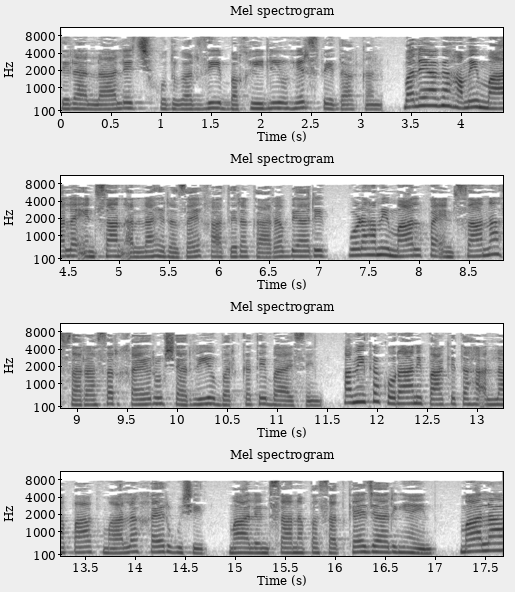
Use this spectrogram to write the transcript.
دلا لالچ خود غرضی بخیلی و حرص پیدا کن۔ بھلے اگر ہمیں مالا انسان اللہ رضا خاطرہ کارا بیاری، گوڑا ہمیں مال پا انسانا سراسر خیر و شرری و برکت باعثین ہمیں کا قرآن پاک تہ اللہ پاک مالا خیر گشید مال انسانا پا صدقہ جاری ہیں مالا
